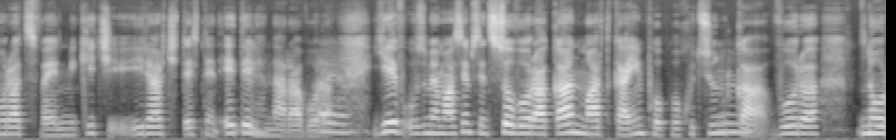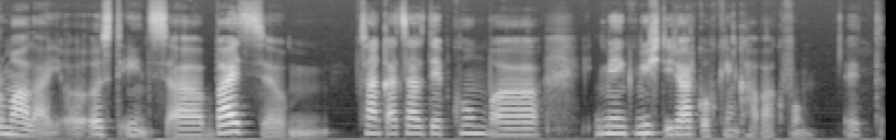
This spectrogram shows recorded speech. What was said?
մոռացվեն, մի քիչ իրար չտեսնեն, էդ էլ հնարավոր է։ Եվ ուզում եմ ասեմ, սենց սովորական մարդկային փոփոխություն կա, որը նորմալ է ըստ ինձ, բայց ցանկացած դեպքում մենք միշտ իրար կողք ենք հավաքվում այդ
